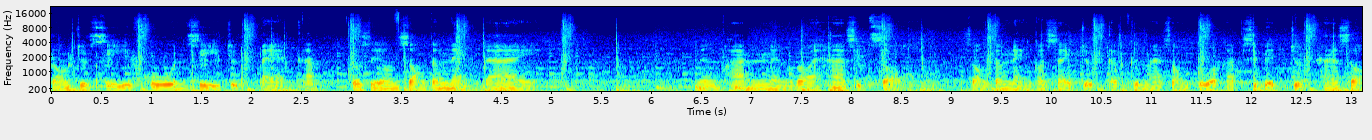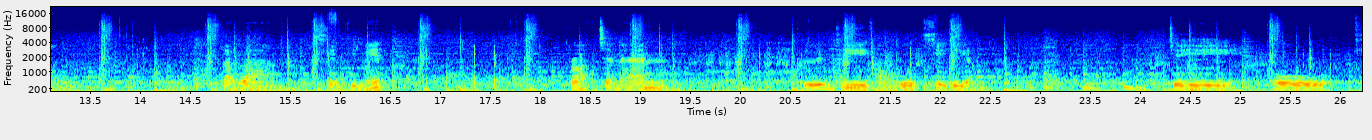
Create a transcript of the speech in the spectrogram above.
2.4 คูณ 4.8 ครับทศนิยม2ตำแหน่งได้ 1,152 2 ตำแหน่งก็ใส่จุดกลับขึ้นมา 2 ตัวครับ 11.52 ตารางเซนติเมตร เพราะฉะนั้น พื้นที่ของรูปสี่เหลี่ยม J O K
